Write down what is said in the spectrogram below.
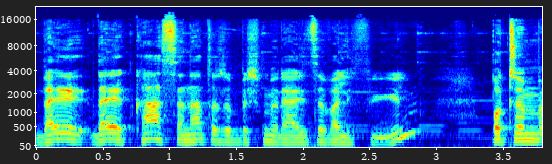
daje, daje kasę na to, żebyśmy realizowali film, po czym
